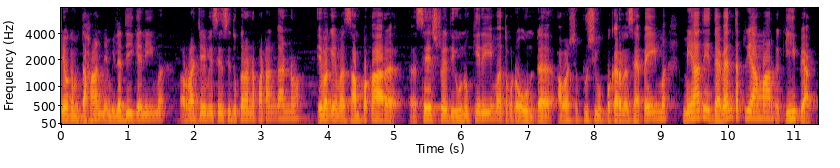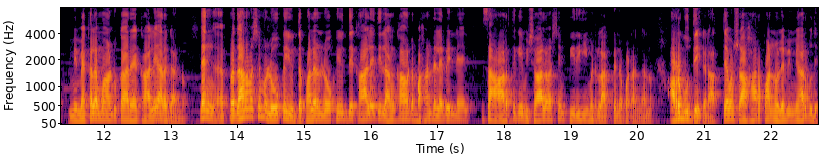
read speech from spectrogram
ඒ වගේම ධාන්‍ය මිලදී ගැනීම රජය විසින් සිදු කරන්න පටන් ගන්නවා. ඒ වගේම සම්පකාර ශේෂ්ත්‍රය දියුණු කිරීම, එතකොට ඔවුන්ට අවශ්‍ය කෘෂි උපකරණ සැපයීම මේ ආදී දැවැන්ත ක්‍රියාමාර්ග කිහිපයක් මේ මැකල මාණ්ඩුකාරය කාලේ අරගන්නවා. දැන් ප්‍රධාන වශයෙන්ම ලෝක යුද්ධ පළවෙනි ලෝක යුද්ධයේ කාලේදී ලංකාවට බහඬ ලැබෙන්නේ නැහැ. ඒ නිසා ආර්ථිකය විශාල වශයෙන් පිරිහීමට ලක් වෙන්න පටන් ගන්නවා. අර්බුදයකට අත්‍යවශ්‍ය ආහාර පාන නොලැබීමේ අර්බුදය.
